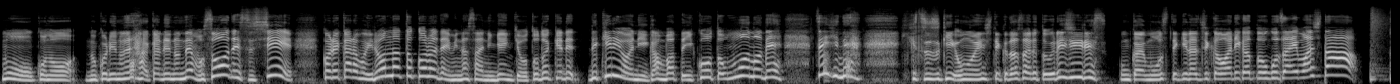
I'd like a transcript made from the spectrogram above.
もうこの残りのね、茜のねもそうですし、これからもいろんなところで皆さんに元気をお届けでできるように頑張っていこうと思うので、ぜひね、引き続き応援してくださると嬉しいです。今回も素敵な時間をありがとうございました。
